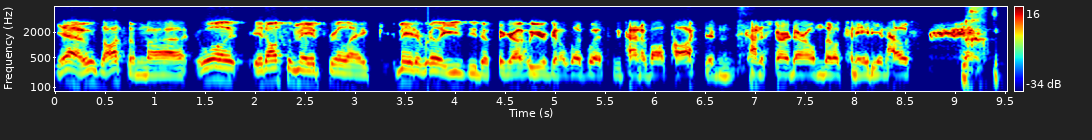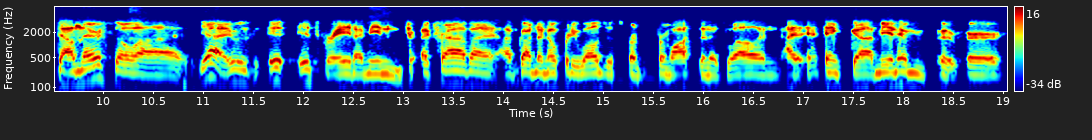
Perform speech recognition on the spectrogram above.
Yeah, it was awesome. Uh, well, it, it also made for like it made it really easy to figure out who you're going to live with. We kind of all talked and kind of started our own little Canadian house down there. So uh, yeah, it was it, it's great. I mean, uh, Trav, I, I've gotten to know pretty well just from from Austin as well, and I, I think uh, me and him are, are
